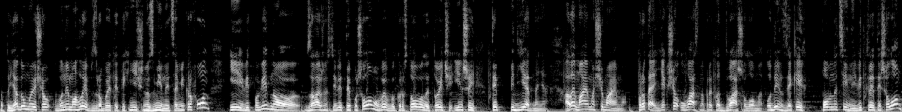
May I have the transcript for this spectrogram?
Тобто, я думаю, що вони могли б зробити технічно змінний цей мікрофон, і відповідно, в залежності від типу шолому, ви б використовували той чи інший тип під'єднання. Але маємо, що маємо. Проте, якщо у вас, наприклад, два шоломи, один з яких повноцінний відкритий шолом,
